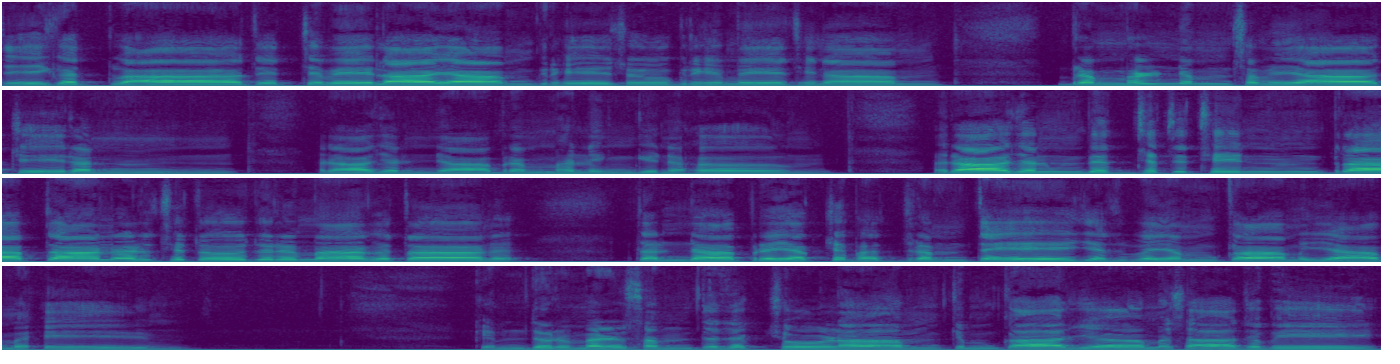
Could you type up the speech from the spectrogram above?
ते गत्वा तिथ्यवेलायां, गृहेषु गृहमेधिनां ब्रह्मण्यम समयाचेरन् राजन्या ब्रह्मलिङ्गिनः। राजन् विध्यतिथीन् प्राप्तान् अर्थितो दुर्मागतान्। तन्न प्रयक्ष भद्रं ते यद्वयं कामयामहे। किं दुर्मर्शं तदक्षोणां किं कार्यमसाधुभिः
